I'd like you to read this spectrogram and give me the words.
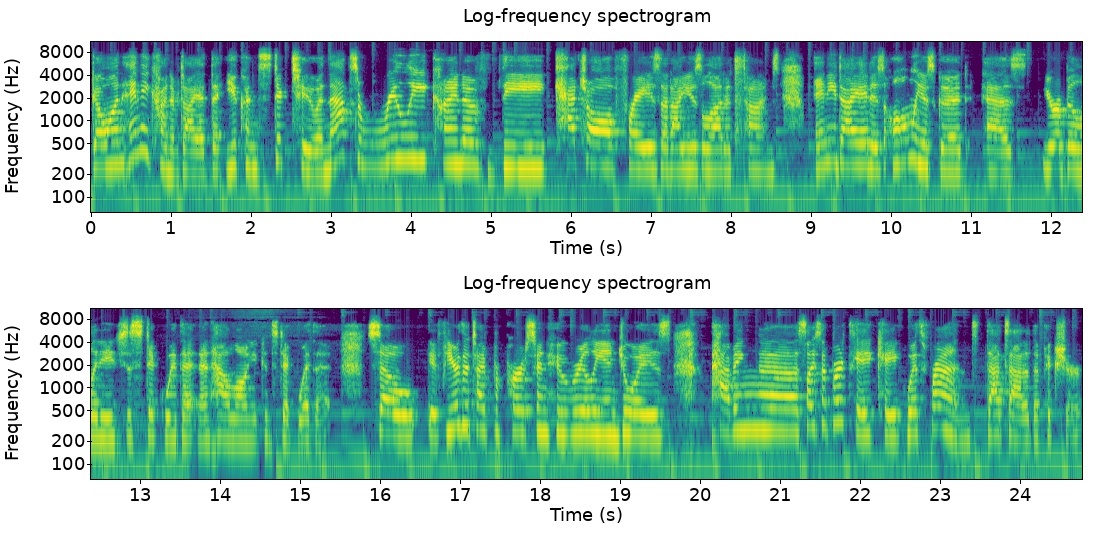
go on any kind of diet that you can stick to. And that's really kind of the catch all phrase that I use a lot of times. Any diet is only as good as your ability to stick with it and how long you can stick with it. So, if you're the type of person who really enjoys having a slice of birthday cake with friends, that's out of the picture.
